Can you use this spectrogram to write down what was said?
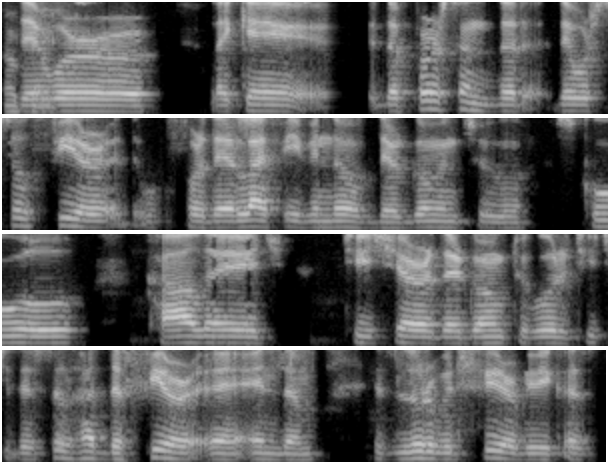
Okay. There were like a the person that they were still fear for their life, even though they're going to school, college, teacher, they're going to go to teach. They still had the fear uh, in them It's a little bit fear because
